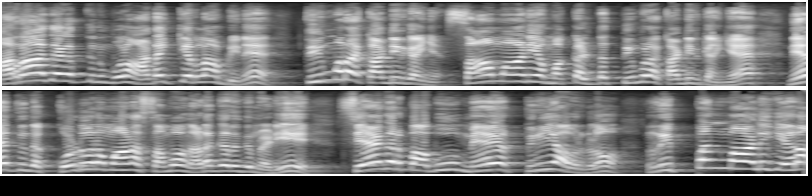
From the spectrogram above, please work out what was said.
அராஜகத்தின் மூலம் அடைக்கிறலாம் அப்படின்னு திமிரை காட்டியிருக்காங்க. சாமானிய மக்கள்கிட்ட திமிரா காட்டியிருக்காங்க. நேற்று இந்த கொடூரமான சம்பவம் நடக்கிறதுக்கு முன்னாடி சேகர் பாபு மேயர் பிரியா அவர்களும் ரிப்பன் மாளிகையில்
